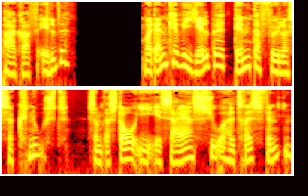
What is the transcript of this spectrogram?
Paragraf 11. Hvordan kan vi hjælpe dem, der føler sig knust, som der står i Esajas 57:15?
